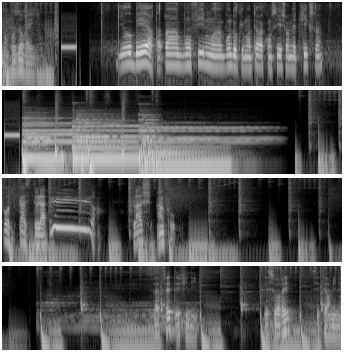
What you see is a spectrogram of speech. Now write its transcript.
dans vos oreilles. Yo BR, t'as pas un bon film ou un bon documentaire à conseiller sur Netflix là? Podcast de la Hure Flash Info. La fête est finie. Les soirées, c'est terminé.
